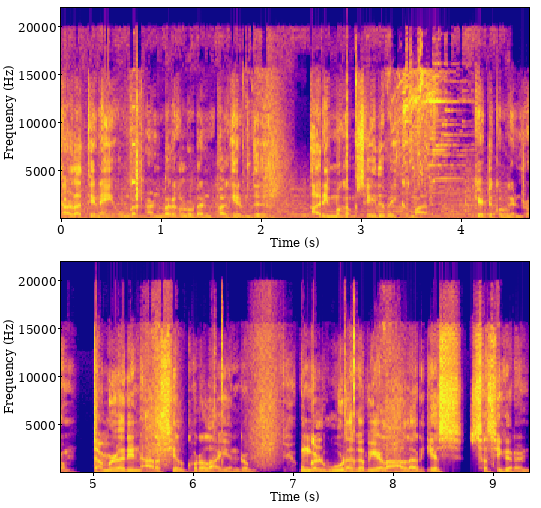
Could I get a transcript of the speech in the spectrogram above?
தளத்தினை உங்கள் நண்பர்களுடன் பகிர்ந்து அறிமுகம் செய்து வைக்குமாறு கேட்டுக்கொள்கின்றோம். தமிழரின் அரசியல் குரலாய் என்றும் உங்கள் ஊடகவியலாளர் எஸ். சசிகரன்.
